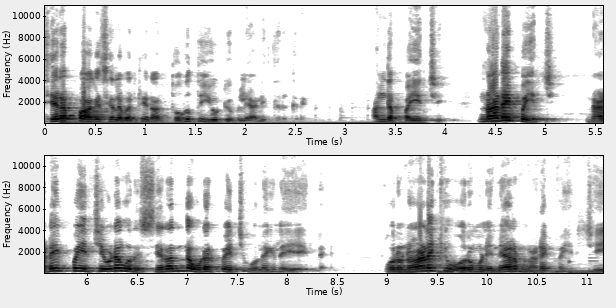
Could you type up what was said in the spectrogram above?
சிறப்பாக சிலவற்றை நான் தொகுத்து யூடியூப்லேயே அளித்திருக்கிறேன். அந்த பயிற்சி நடைப்பயிற்சி. நடைப்பயிற்சியை விட ஒரு சிறந்த உடற்பயிற்சி உலகிலேயே இல்லை. ஒரு நாளைக்கு ஒரு மணி நேரம் நடைப்பயிற்சி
